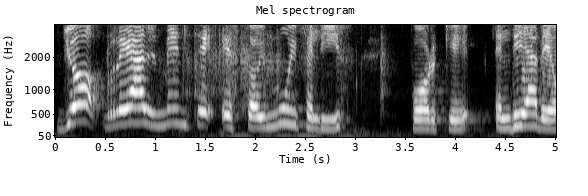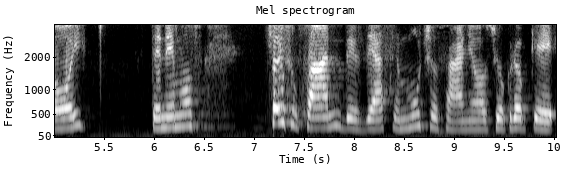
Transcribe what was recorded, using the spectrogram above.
yo realmente estoy muy feliz porque el día de hoy tenemos, soy su fan desde hace muchos años. Yo creo que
